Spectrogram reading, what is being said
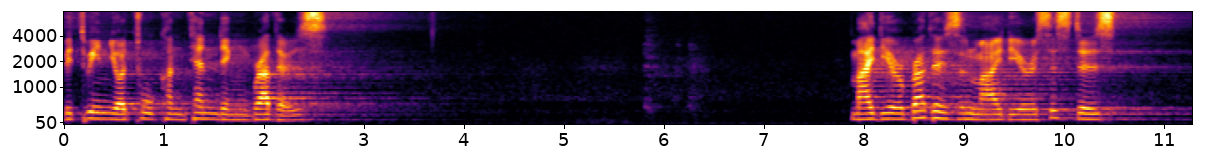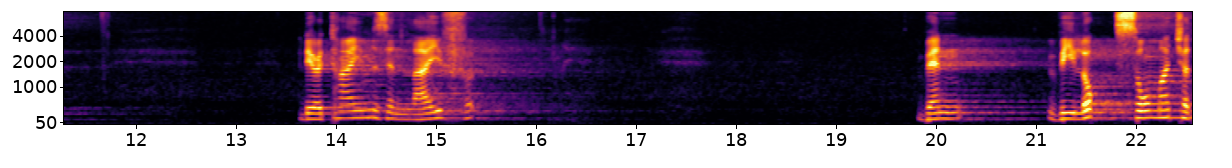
between your two contending brothers. My dear brothers and my dear sisters, there are times in life when we look so much at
